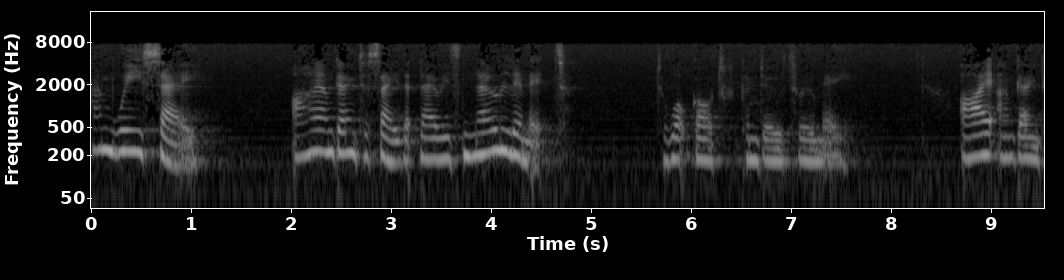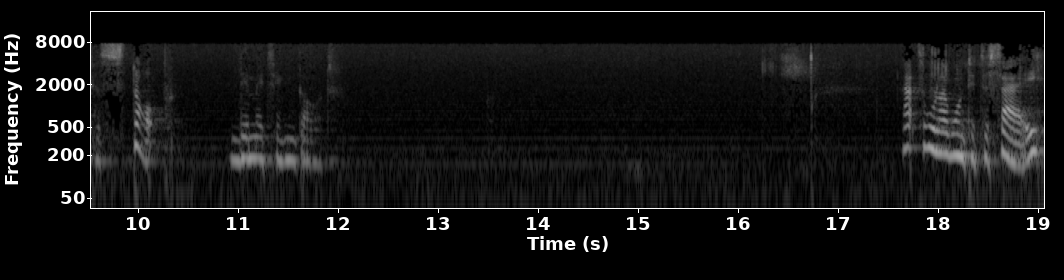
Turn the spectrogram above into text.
can we say, I am going to say that there is no limit to what God can do through me? I am going to stop limiting God. That's all I wanted to say,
